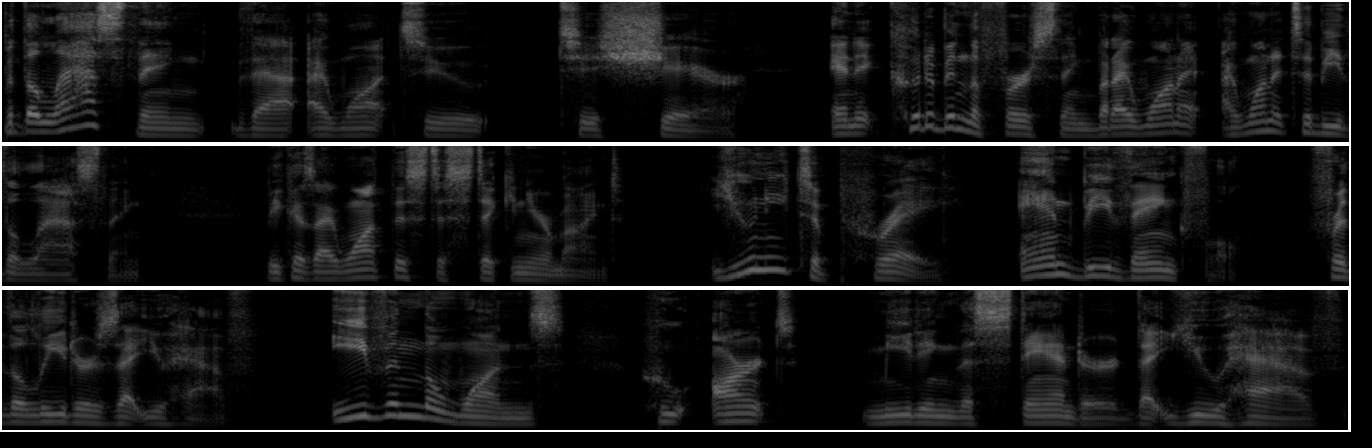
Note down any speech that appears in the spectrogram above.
But the last thing that I want to to share, and it could have been the first thing, but I want it I want it to be the last thing because I want this to stick in your mind. You need to pray and be thankful for the leaders that you have, even the ones who aren't meeting the standard that you have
